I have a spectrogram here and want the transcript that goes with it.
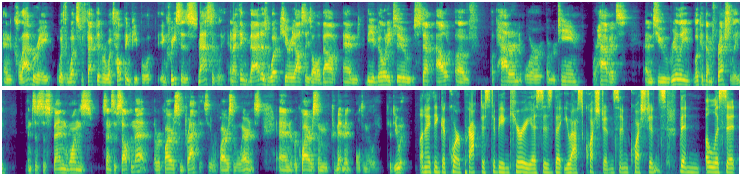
and collaborate with what's effective or what's helping people increases massively. And I think that is what curiosity is all about. And the ability to step out of a pattern or a routine or habits and to really look at them freshly and to suspend one's sense of self in that, it requires some practice, it requires some awareness, and it requires some commitment ultimately to do it. And I think a core practice to being curious is that you ask questions, and questions then elicit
